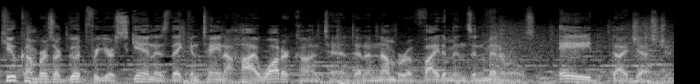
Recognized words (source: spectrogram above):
Cucumbers are good for your skin as they contain a high water content and a number of vitamins and minerals, aid digestion.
